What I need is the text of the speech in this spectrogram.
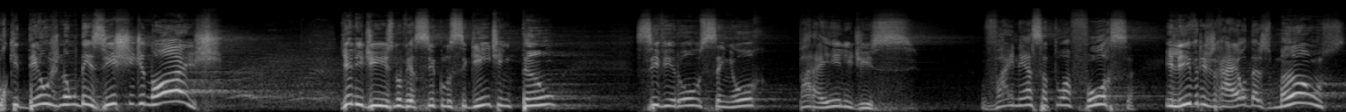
porque Deus não desiste de nós. E ele diz no versículo seguinte: então se virou o Senhor para ele e disse: Vai nessa tua força e livre Israel das mãos,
